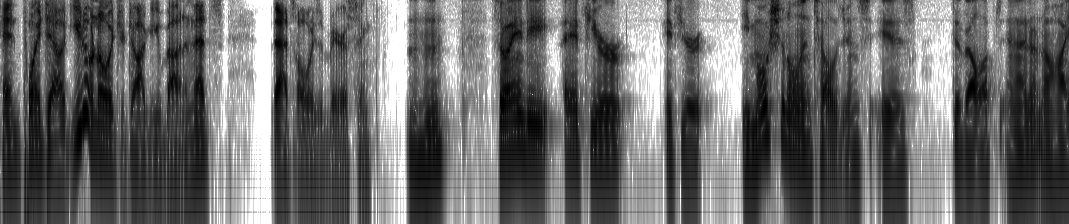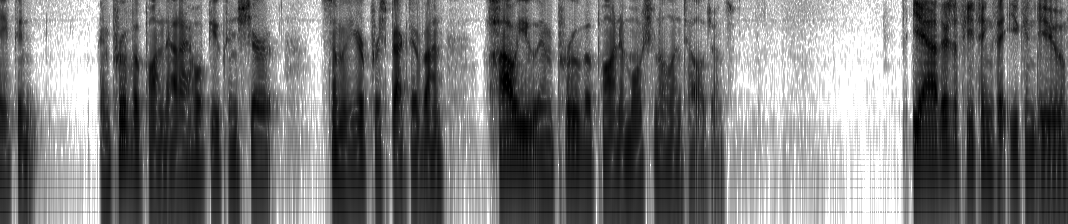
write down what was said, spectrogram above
and point out you don't know what you're talking about, and that's that's always embarrassing. Mm-hmm. So, Andy, if your if your emotional intelligence is developed, and I don't know how you can improve upon that. I hope you can share some of your perspective on how you improve upon emotional intelligence. Yeah, there's a few things that you can do.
